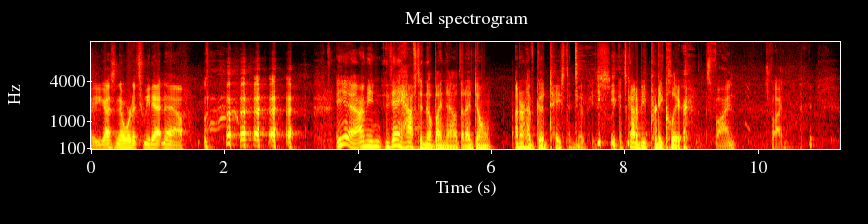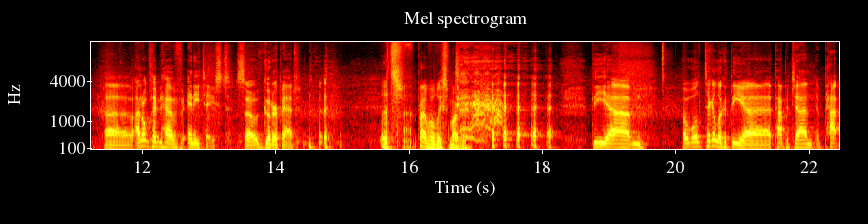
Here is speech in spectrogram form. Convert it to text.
you guys know where to tweet at now. Yeah, I mean, they have to know by now that I don't. I don't have good taste in movies. Like, it's got to be pretty clear. It's fine. It's fine. Uh, I don't claim to have any taste, so good or bad. That's probably smarter. The um, oh, we'll take a look at the uh, Papajan, pa-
